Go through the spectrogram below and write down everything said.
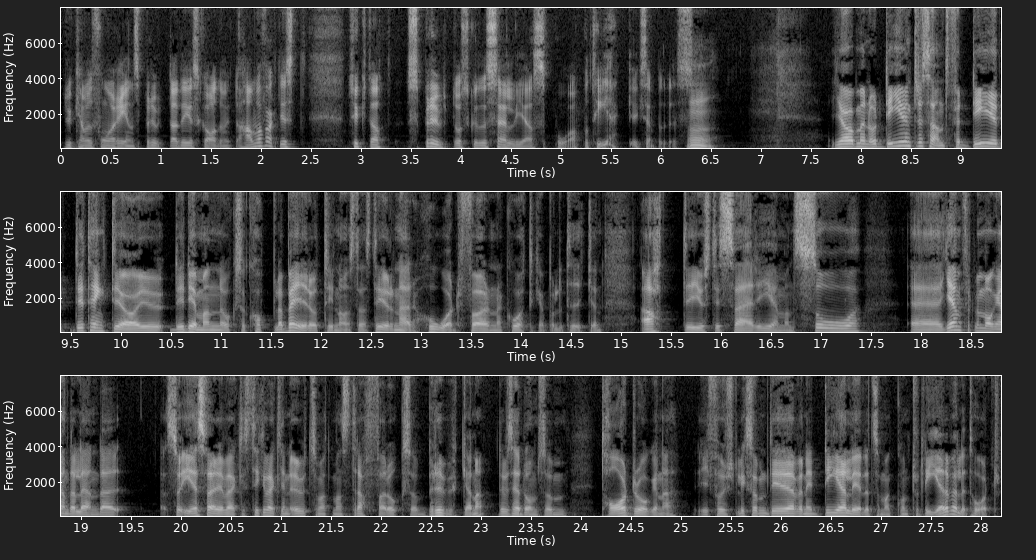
du kan väl få en ren spruta, det skadar inte. Han var faktiskt tyckte att sprutor skulle säljas på apotek exempelvis. Mm. Ja, men och det är ju intressant för det, det tänkte jag ju, det är det man också kopplar Beirut till någonstans, det är ju den här hårdföra narkotikapolitiken. Att det just i Sverige är man så, eh, jämfört med många andra länder, så är Sverige verkligen, sticker verkligen ut som att man straffar också brukarna, det vill säga de som tar drogerna. I först, liksom det är även i det ledet som man kontrollerar väldigt hårt.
